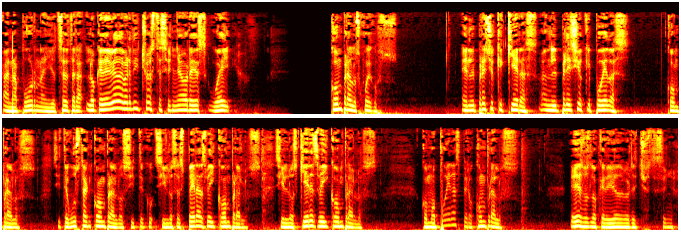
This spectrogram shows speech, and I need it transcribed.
Anapurna y etcétera. Lo que debió de haber dicho este señor es, güey, compra los juegos. En el precio que quieras, en el precio que puedas, cómpralos. Si te gustan, cómpralos. Si, te- si los esperas, ve y cómpralos. Si los quieres, ve y cómpralos. Como puedas, pero cómpralos. Eso es lo que debió de haber dicho este señor.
